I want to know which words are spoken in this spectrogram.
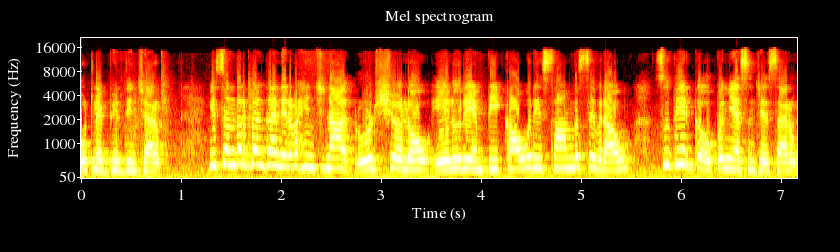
ఓట్లు అభ్యర్థించారు. ఈ సందర్భంగా నిర్వహించిన రోడ్ షోలో ఏలూరు ఎంపీ కావూరి సాంబశివరావు సుదీర్ఘ ఉపన్యాసం చేశారు.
